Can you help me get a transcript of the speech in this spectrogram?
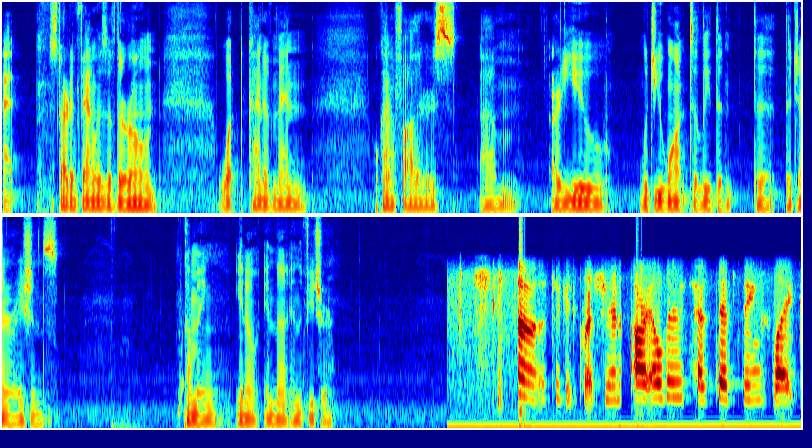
at starting families of their own, what kind of men what kind of fathers um, are you? Would you want to lead the, the, the generations coming, you know, in the in the future? Uh, that's a good question. Our elders have said things like,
